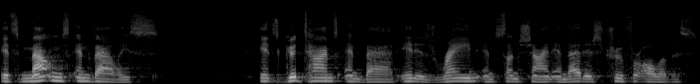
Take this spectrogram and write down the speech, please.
It's mountains and valleys, it's good times and bad, it is rain and sunshine, and that is true for all of us.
